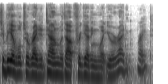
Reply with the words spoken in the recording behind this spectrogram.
to be able to write it down without forgetting what you were writing. Right.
